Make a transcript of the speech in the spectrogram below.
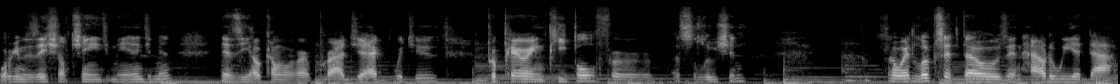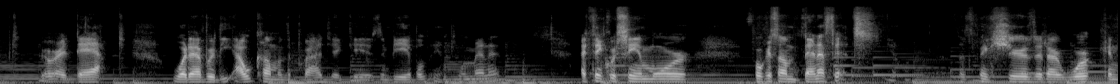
organizational change management as the outcome of our project, which is preparing people for a solution. Um, So it looks at those and how do we adopt or adapt whatever the outcome of the project is and be able to implement it. I think we're seeing more focus on benefits. You know, let's make sure that our work can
